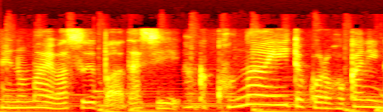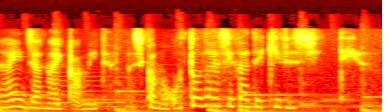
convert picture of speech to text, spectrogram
目の前はスーパーだしなんかこんないいところ他にないんじゃないかみたいなしかも音出しができるしっていう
